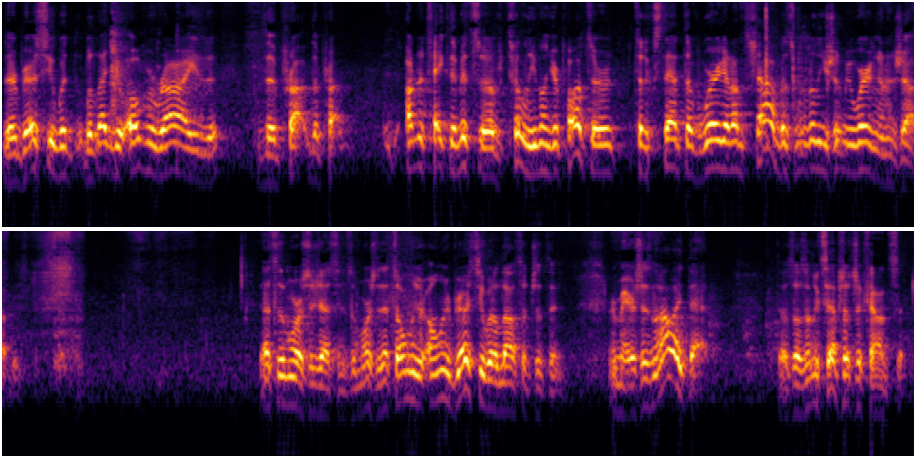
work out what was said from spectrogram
The Rebbe would, would let you override the pro, the pro, undertake the mitzvah of tefillin even on your potter to the extent of wearing it on Shabbos when really you shouldn't be wearing it on Shabbos. That's the more suggestions. The more that's only only Rebbe would allow such a thing. Rameir says not like that. that. Doesn't accept such a concept.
